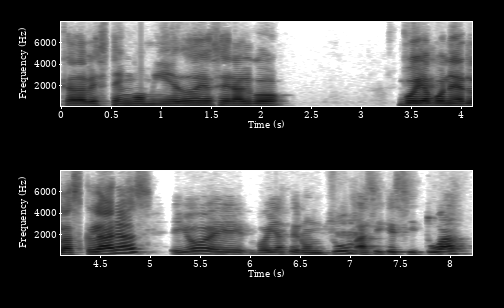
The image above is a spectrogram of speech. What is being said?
cada vez tengo miedo de hacer algo. Voy a poner las claras. Yo eh, voy a hacer un zoom, así que si tú ha-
